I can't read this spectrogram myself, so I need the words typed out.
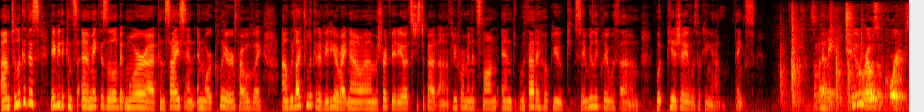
Um, to look at this, maybe to uh, make this a little bit more uh, concise and, and more clear, probably, uh, we'd like to look at a video right now, um, a short video. It's just about uh, three, four minutes long, and with that, I hope you stay really clear with um, what Piaget was looking at. Thanks. So I'm going to make two rows of quarters.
